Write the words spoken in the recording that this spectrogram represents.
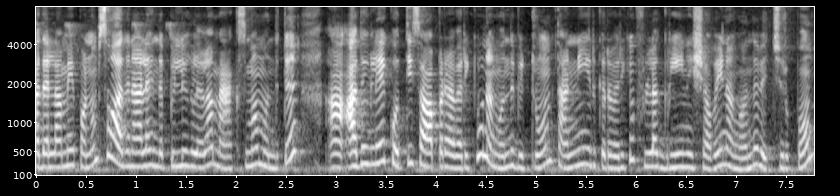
அதெல்லாமே பண்ணும். ஸோ அதனால் இந்த பில்லுகளெல்லாம் மேக்ஸிமம் வந்துட்டு அதுங்களே கொத்தி சாப்பிட்ற வரைக்கும் நாங்கள் வந்து விட்டுருவோம். தண்ணி இருக்கிற வரைக்கும் ஃபுல்லாக க்ரீனிஷாகவே நாங்கள் வந்து வச்சுருப்போம்.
